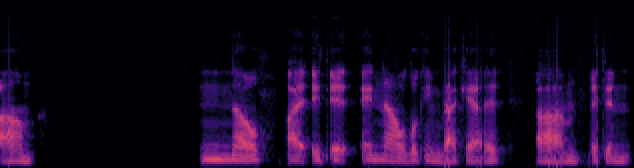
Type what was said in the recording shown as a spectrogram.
Um, no, I it, it and now looking back at it, um, it didn't.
